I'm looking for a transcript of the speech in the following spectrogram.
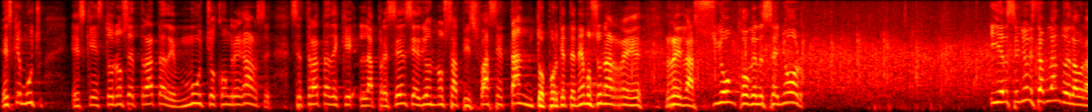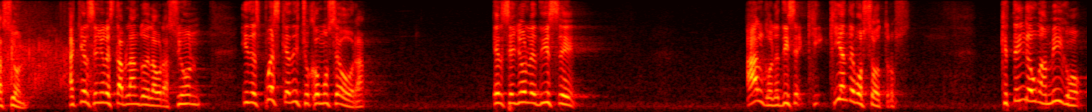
es que mucho, es que esto no se trata de mucho congregarse, se trata de que la presencia de Dios nos satisface tanto porque tenemos una relación con el Señor. Y el Señor está hablando de la oración. Aquí el Señor está hablando de la oración y después que ha dicho cómo se ora, el Señor le dice algo, le dice, ¿quién de vosotros que tenga un amigo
